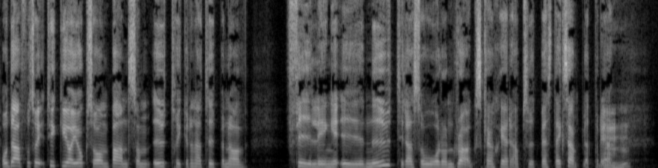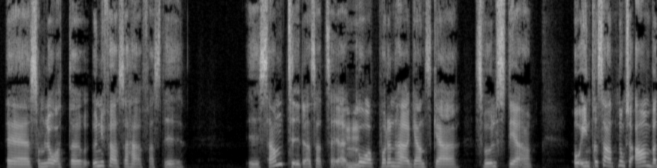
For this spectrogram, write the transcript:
Och därför så tycker jag ju också om band som uttrycker den här typen av feeling i nutid, alltså War on Drugs kanske är det absolut bästa exemplet på det. Eh, som låter ungefär så här fast i, i samtiden så att säga. Gå på den här ganska svulstiga. Och intressant nog så använder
